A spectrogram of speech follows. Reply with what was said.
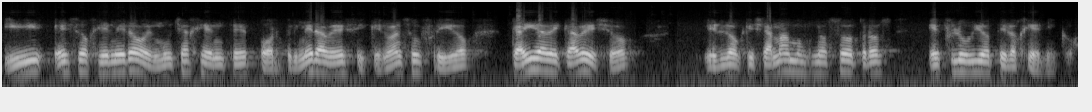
Y eso generó en mucha gente, por primera vez y que no han sufrido, caída de cabello, en lo que llamamos nosotros efluvio telogénico.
